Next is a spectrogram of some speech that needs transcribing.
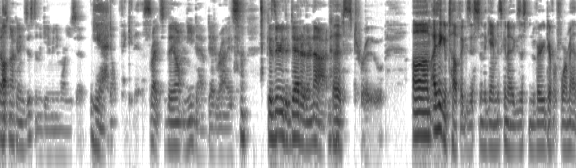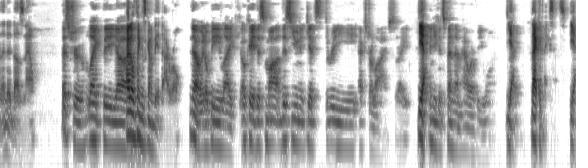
Tough's Uh, not going to exist in the game anymore. You said Yeah, I don't think it is. right, so they don't need to have Dead Rise because they're either dead or they're not. That's true. Um, I think if Tough exists in the game, it's going to exist in a very different format than it does now. That's true. Like the uh, I don't think it's going to be a die roll. No, it'll be like okay, this mo- this unit gets three extra lives, right? Yeah. and you can spend them however you want. Yeah. That could make sense. Yeah,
